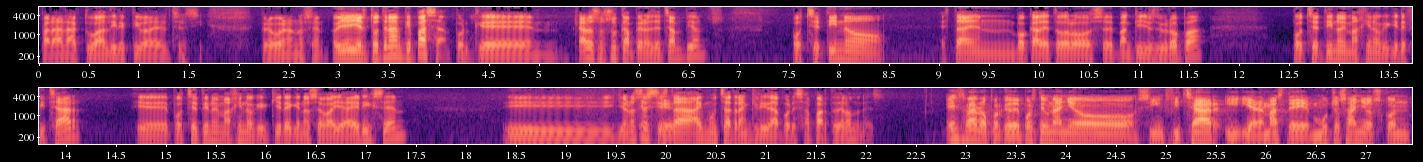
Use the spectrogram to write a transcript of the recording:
para la actual directiva del Chelsea. Pero bueno, no sé. Oye, ¿y el Tottenham qué pasa? Porque, claro, son subcampeones de Champions. Pochettino está en boca de todos los eh, banquillos de Europa. Pochettino imagino que quiere fichar. Eh, Pochettino imagino que quiere que no se vaya Eriksen. Y yo no sé si está, hay mucha tranquilidad por esa parte de Londres. Es raro porque después de un año sin fichar y, además de muchos años con,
